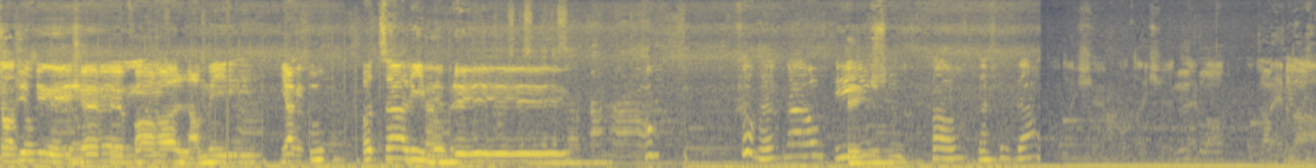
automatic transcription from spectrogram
To Szczytuje się falami, jak tu ocalimy bryk. Kochał i już trwał naszych dał. Podaj się, podaj się. Lewa. Lewa.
